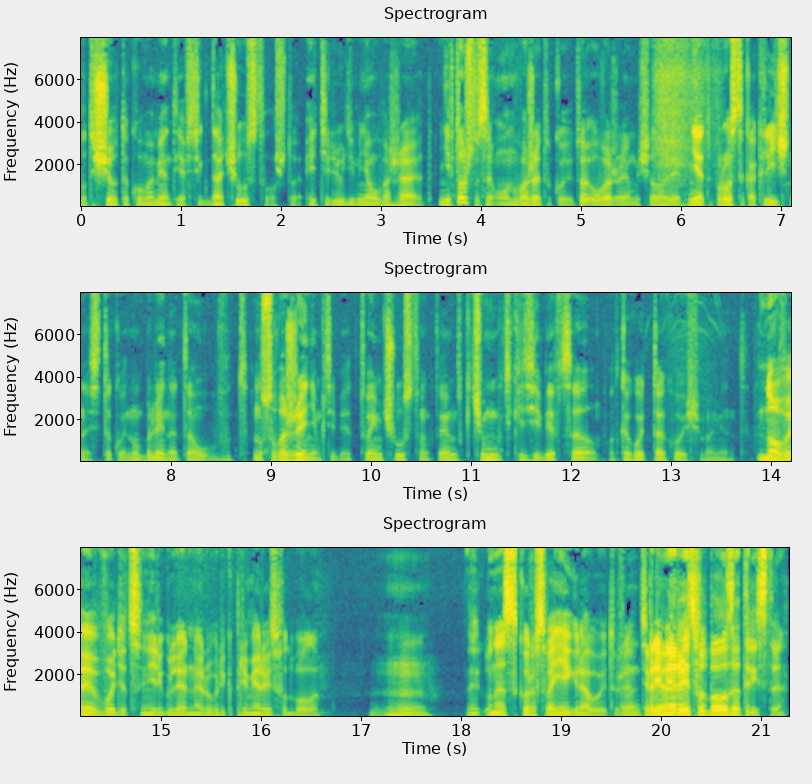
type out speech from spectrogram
Вот еще такой момент. Я всегда чувствовал, что эти люди меня уважают. Не в том, что он уважает такой, это уважаемый человек. Нет, просто как личность. Такой, ну, блин, это вот, ну, с уважением к тебе, к твоим чувствам, к твоим, к чему, к тебе в целом. Вот какой-то такой еще момент. Новая вводится нерегулярная рубрика «Примеры из футбола». Э, У нас скоро своя игра будет уже. Тебя- Примеры из футбола за 300.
